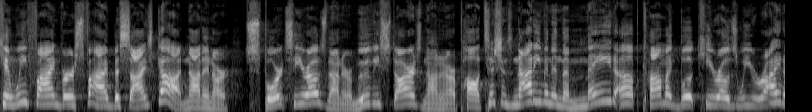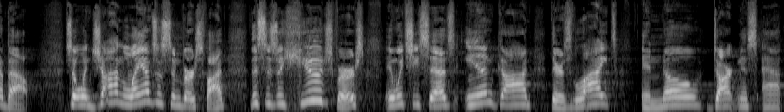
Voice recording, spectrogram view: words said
can we find verse 5 besides God? Not in our sports heroes, not in our movie stars, not in our politicians, not even in the made up comic book heroes we write about. So when John lands us in verse 5, this is a huge verse in which he says, In God there's light and no darkness at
